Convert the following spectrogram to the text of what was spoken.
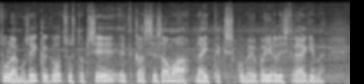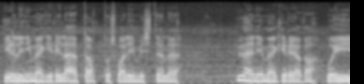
tulemuse ikkagi otsustab see, et kas seesama näiteks, kui me juba IRL-ist räägime, IRL-i nimekiri läheb Tartus valimistele ühe nimekirjaga või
